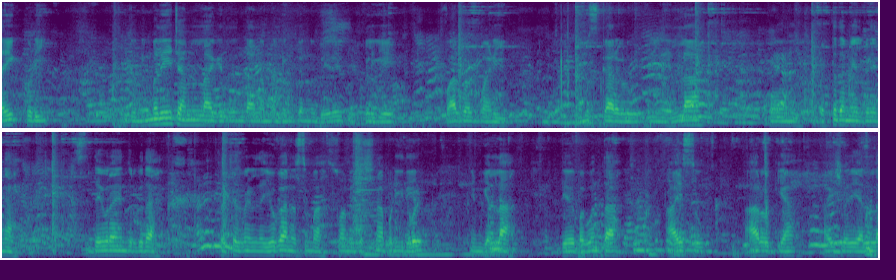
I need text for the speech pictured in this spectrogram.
ಲೈಕ್ ಕೊಡಿ ಇದು ನಿಮ್ಮದೇ ಚಾನಲ್ ಆಗಿರೋದ್ರಿಂದ ನಮ್ಮ ಲಿಂಕನ್ನು ಬೇರೆ ಗ್ರೂಪ್ಗಳಿಗೆ ಫಾರ್ವರ್ಡ್ ಮಾಡಿ. ನಮಸ್ಕಾರಗಳು. ಇಲ್ಲಿನ ಎಲ್ಲ ಬೆಟ್ಟದ ಮೇಲ್ಗಡೆನ ದೇವರಾಯನ ದುರ್ಗದ ಬೆಟ್ಟದ ಮೇಲಿನ ಯೋಗ ನರಸಿಂಹ ಸ್ವಾಮಿ ದರ್ಶನ ಪಡೆಯಿರಿ. ನಿಮಗೆಲ್ಲ ದೇವ ಭಗವಂತ ಆಯಸ್ಸು ಆರೋಗ್ಯ ಐಶ್ವರ್ಯ ಎಲ್ಲ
